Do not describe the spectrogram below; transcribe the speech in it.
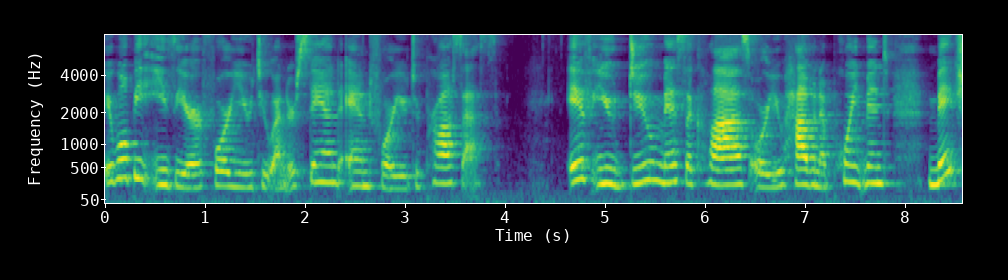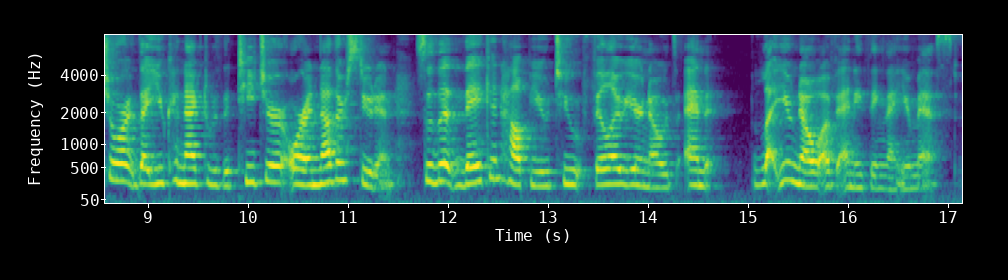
it will be easier for you to understand and for you to process. If you do miss a class or you have an appointment, make sure that you connect with a teacher or another student so that they can help you to fill out your notes and let you know of anything that you missed.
